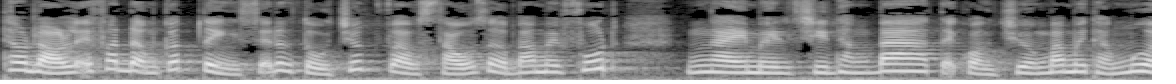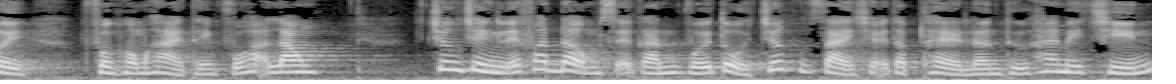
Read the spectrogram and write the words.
Theo đó, lễ phát động cấp tỉnh sẽ được tổ chức vào 6 giờ 30 phút ngày 19 tháng 3 tại quảng trường 30 tháng 10, phường Hồng Hải, thành phố Hạ Long – Chương trình lễ phát động sẽ gắn với tổ chức giải chạy tập thể lần thứ 29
